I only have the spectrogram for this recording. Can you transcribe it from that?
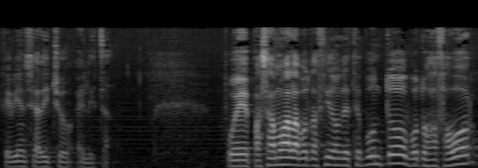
que bien se ha dicho el listado. Pues pasamos a la votación de este punto. Votos a favor.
